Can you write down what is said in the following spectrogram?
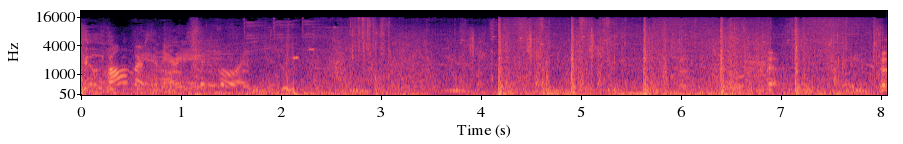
Kill you Thrall mercenaries deployed. We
